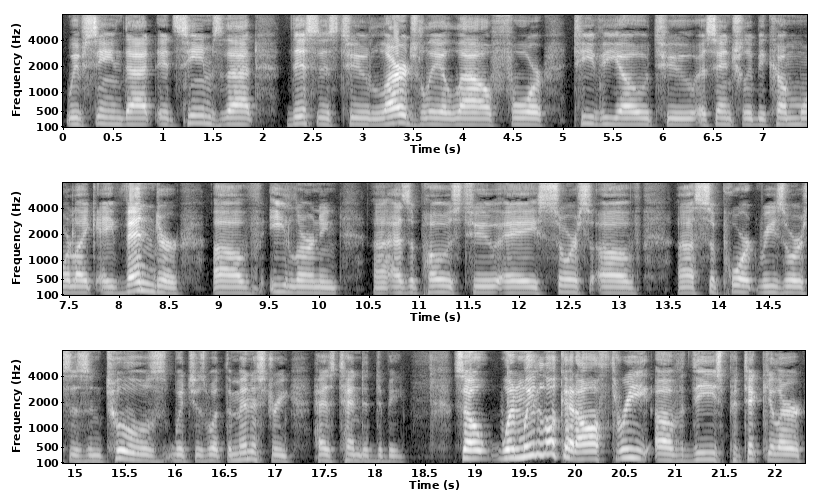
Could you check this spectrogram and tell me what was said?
we've seen that it seems that this is to largely allow for TVO to essentially become more like a vendor of e-learning uh, as opposed to a source of uh, support resources and tools, which is what the ministry has tended to be. So when we look at all three of these particular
